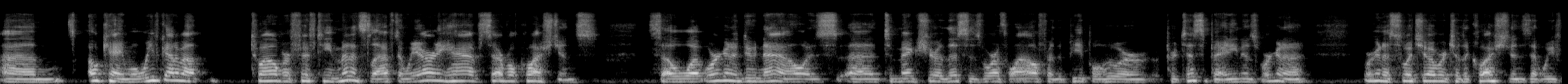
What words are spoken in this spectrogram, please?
Um, okay, well, we've got about 12 or 15 minutes left, and we already have several questions. So what we're going to do now is uh, to make sure this is worthwhile for the people who are participating. Is we're going to we're going to switch over to the questions that we've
